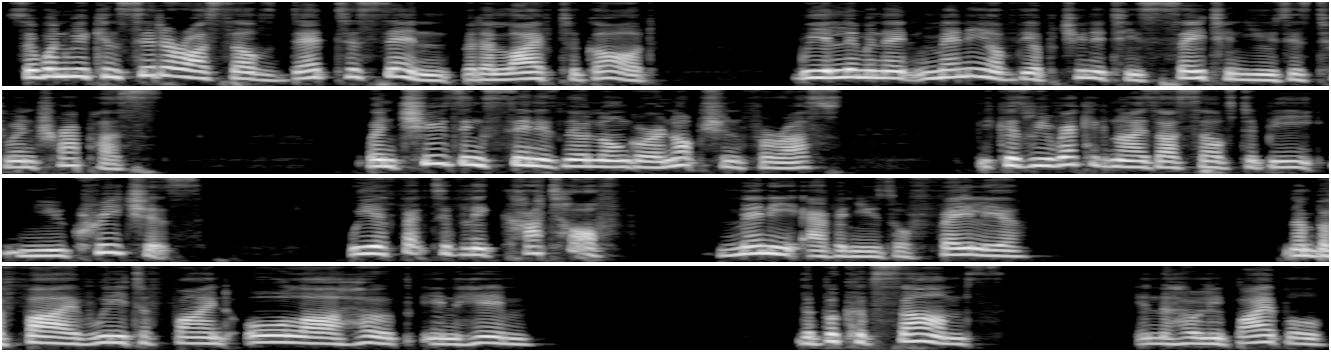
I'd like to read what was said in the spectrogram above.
So when we consider ourselves dead to sin but alive to God, we eliminate many of the opportunities Satan uses to entrap us. When choosing sin is no longer an option for us, because we recognize ourselves to be new creatures, we effectively cut off many avenues of failure. Number five, we need to find all our hope in Him. The book of Psalms in the Holy Bible,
